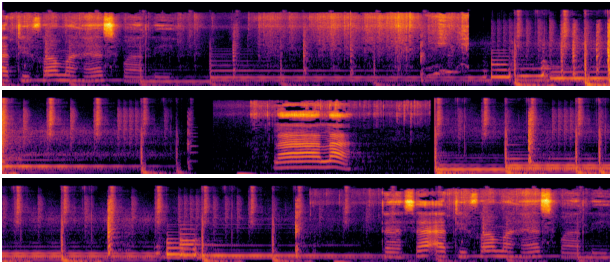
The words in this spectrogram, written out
Adiva Maheswari. Lala. Dasa Adiva Maheswari.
